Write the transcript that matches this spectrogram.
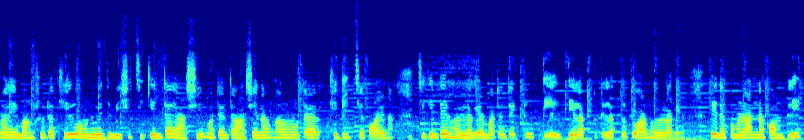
মানে মাংসটা খেলেও আমাদের বাড়িতে বেশি চিকেনটাই আসে, মাটনটা আসে না, কারণ ওটা খেতে ইচ্ছা করে না। চিকেনটাই ভালো লাগে আর মাটনটা একটু তেল, তেলাক্ত তেলাক্ত তো আর ভালো লাগে না। তো এরকম আমার রান্না কমপ্লিট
